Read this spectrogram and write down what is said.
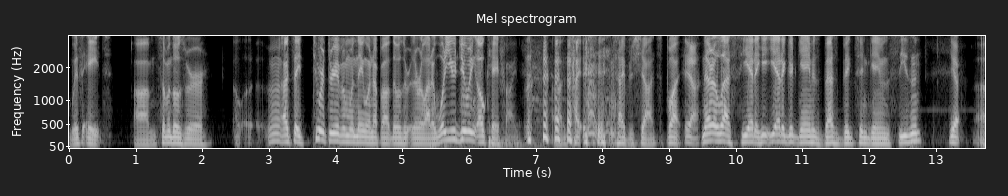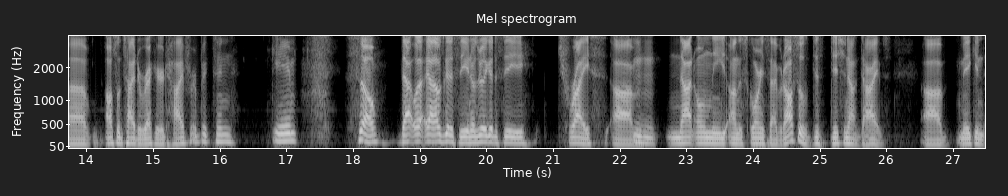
With eight. Um, some of those were, uh, I'd say two or three of them when they went up out. Those were, they were a lot of "What are you doing?" Okay, fine, uh, type type of shots. But Yeah. nevertheless, he had a he, he had a good game, his best Big Ten game of the season. Yep. Uh, also tied a record high for a Big Ten game. So that wa- yeah, that was good to see, and it was really good to see Trice um, Mhm. not only on the scoring side, but also just dishing out dimes, uh, making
